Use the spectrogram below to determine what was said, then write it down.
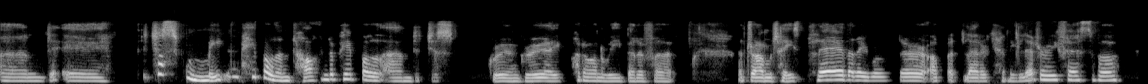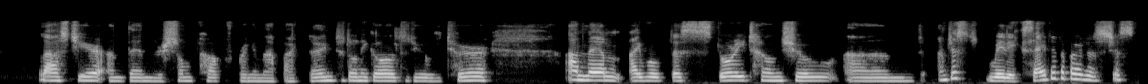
and uh, just meeting people and talking to people, and it just grew and grew. I put on a wee bit of a, a dramatised play that I wrote there up at Letterkenny Literary Festival last year, and then there's some talk of bringing that back down to Donegal to do a wee tour. And then I wrote this storytelling show, and I'm just really excited about it. It's just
